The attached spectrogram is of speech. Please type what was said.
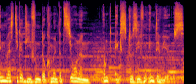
investigativen Dokumentationen und exklusiven Interviews.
